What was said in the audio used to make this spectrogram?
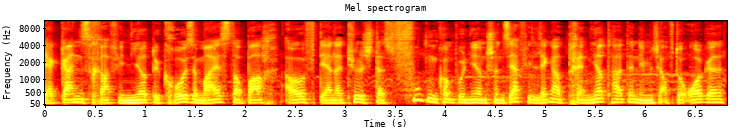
der ganz raffinierte große Meister Bach auf, der natürlich das Fugenkomponieren schon sehr viel länger trainiert hatte, nämlich auf der Orgel,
